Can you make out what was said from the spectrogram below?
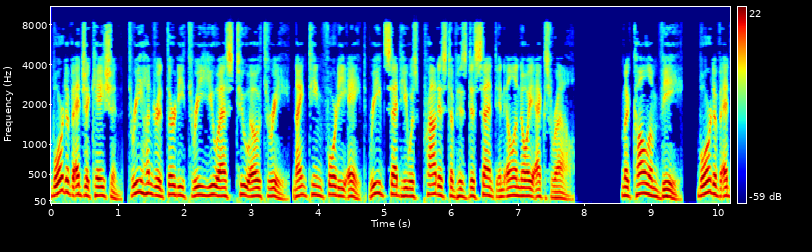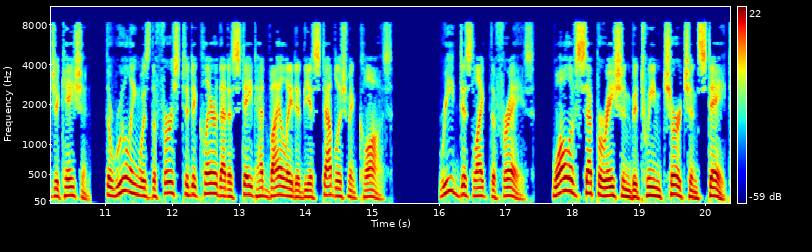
Board of Education, 333 U.S. 203 1948 Reed said he was proudest of his dissent in Illinois ex rel. McCollum v. Board of Education. The ruling was the first to declare that a state had violated the Establishment Clause. Reed disliked the phrase, wall of separation between church and state,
